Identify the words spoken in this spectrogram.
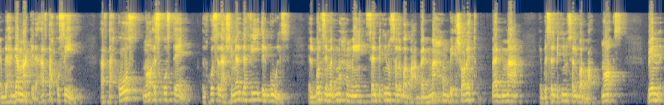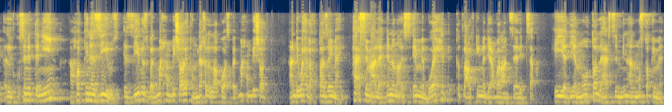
يبقى هجمع كده. هفتح قوسين. هفتح قوس ناقص قوس تاني. القوس اللي على الشمال ده فيه ال poles. ال poles مجموعهم إيه؟ سالب 2 وسالب 4 بجمعهم بإشارتهم. بجمع. يبقى سالب 2 وسالب 4 ناقص. بين القوسين التانيين هحط هنا ال zeros. ال zeros بجمعهم باشارتهم داخل الأقواس بجمعهم باشارتهم عندي واحد أحطها زي ما هي. هقسم على n ناقص m بواحد تطلع القيمة دي عبارة عن سالب 7 هي دي النقطة اللي هرسم منها المستقيمات.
